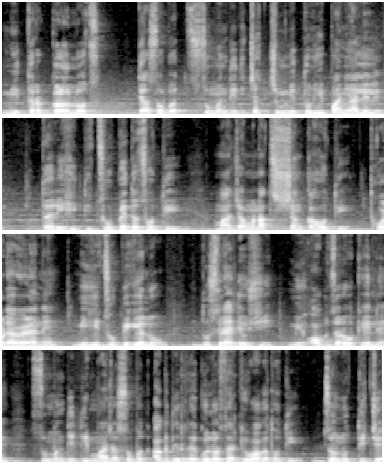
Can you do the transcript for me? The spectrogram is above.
मी तर गळलोच. त्यासोबत सुमन दिदीच्या चिमणीतूनही पाणी आलेले. तरीही ती झोपेतच होती. माझ्या मनात शंका होती. थोड्या वेळाने मी ही झोपी गेलो. दुसऱ्या दिवशी मी ऑब्झर्व केले सुमंती ती माझ्यासोबत अगदी रेग्युलर सारखी वागत होती. जणू तिचे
